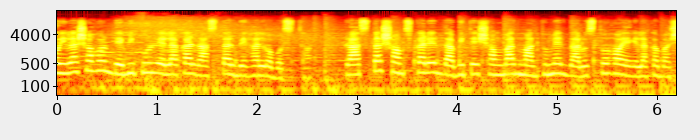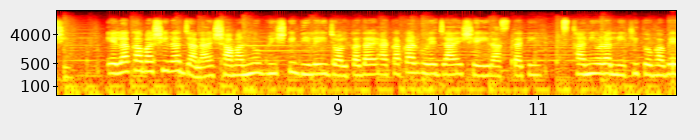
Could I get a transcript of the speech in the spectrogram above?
কৈলাসহর দেবীপুর এলাকার রাস্তার বেহাল অবস্থা। রাস্তা সংস্কারের দাবিতে সংবাদ মাধ্যমের দ্বারস্থ হয় এলাকাবাসী। এলাকাবাসীরা জানায়, সামান্য বৃষ্টি দিলেই জলকাদায় একাকার হয়ে যায় সেই রাস্তাটি। স্থানীয়রা লিখিতভাবে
